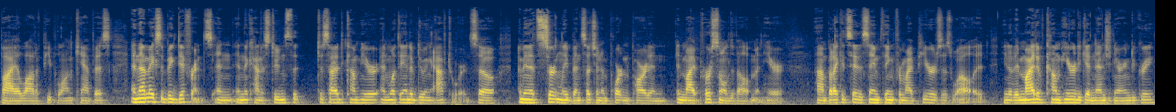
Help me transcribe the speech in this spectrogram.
by a lot of people on campus, and that makes a big difference in, in the kind of students that decide to come here and what they end up doing afterwards. So, I mean, that's certainly been such an important part in, in my personal development here. Um, but I could say the same thing for my peers as well. It, you know, they might have come here to get an engineering degree,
